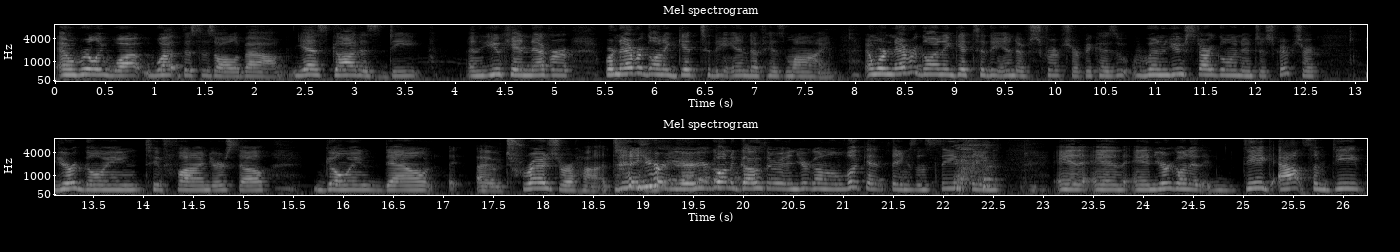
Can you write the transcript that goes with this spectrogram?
and really what what this is all about. Yes, God is deep and you can never we're never going to get to the end of his mind. And we're never going to get to the end of scripture because when you start going into scripture, you're going to find yourself going down a treasure hunt. you're, yeah. you're you're going to go through and you're going to look at things and see things, and and and you're going to dig out some deep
